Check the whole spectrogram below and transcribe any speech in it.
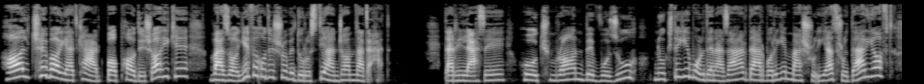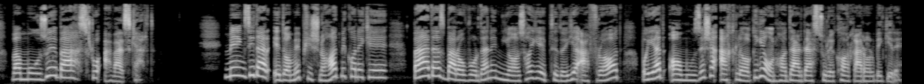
حال چه باید کرد با پادشاهی که وظایف خودش رو به درستی انجام ندهد؟ در این لحظه حکمران به وضوح نکته مورد نظر درباره مشروعیت رو دریافت و موضوع بحث رو عوض کرد. منگزی در ادامه پیشنهاد می‌کنه که بعد از برآوردن نیازهای ابتدایی افراد باید آموزش اخلاقی اونها در دستور کار قرار بگیره.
